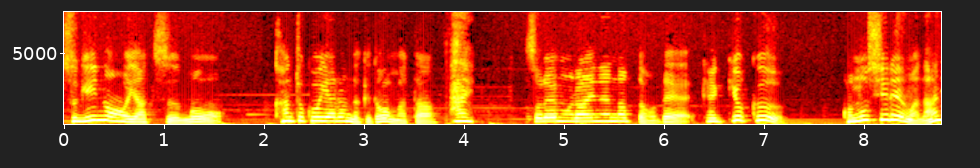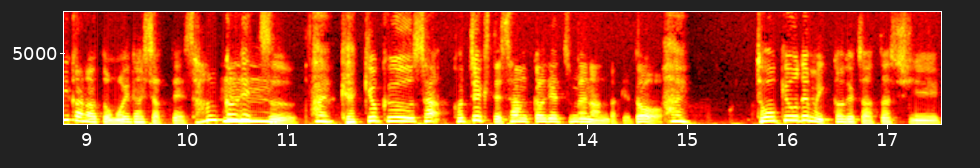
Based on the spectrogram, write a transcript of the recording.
次のやつも監督をやるんだけどまたはい。それも来年だったので結局この試練は何かなと思い出しちゃって3ヶ月はい。結局さこっちへ来て3ヶ月目なんだけどはい。東京でも1ヶ月私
